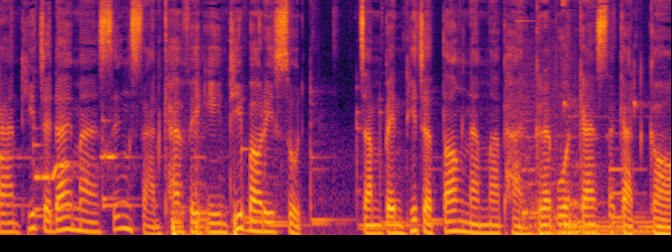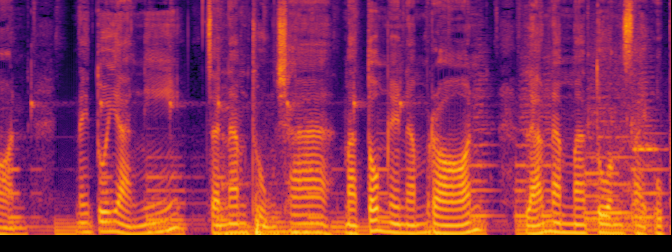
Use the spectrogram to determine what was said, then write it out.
การที่จะได้มาซึ่งสารคาเฟอีนที่บริสุทธิ์จำเป็นที่จะต้องนำมาผ่านกระบวนการสกัดก่อน ในตัวอย่างนี้จะนำถุงชามาต้มในน้ำร้อน แล้วนำมาตวงใส่อุป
